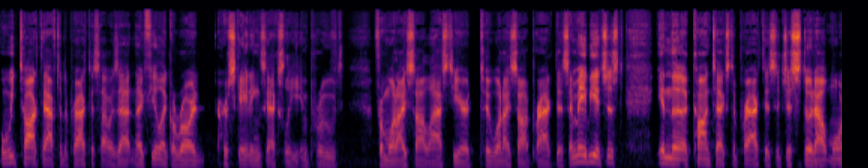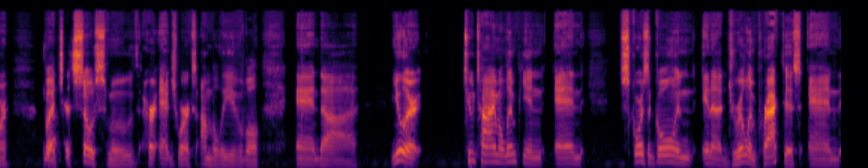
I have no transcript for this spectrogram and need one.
Well, we talked after the practice I was at, and I feel like Aurard, her skating's actually improved from what I saw last year to what I saw at practice. And maybe it's just in the context of practice, it just stood out more. But just so smooth. Her edge work's unbelievable. And uh Mueller, two-time Olympian, and scores a goal in in a drill in practice and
